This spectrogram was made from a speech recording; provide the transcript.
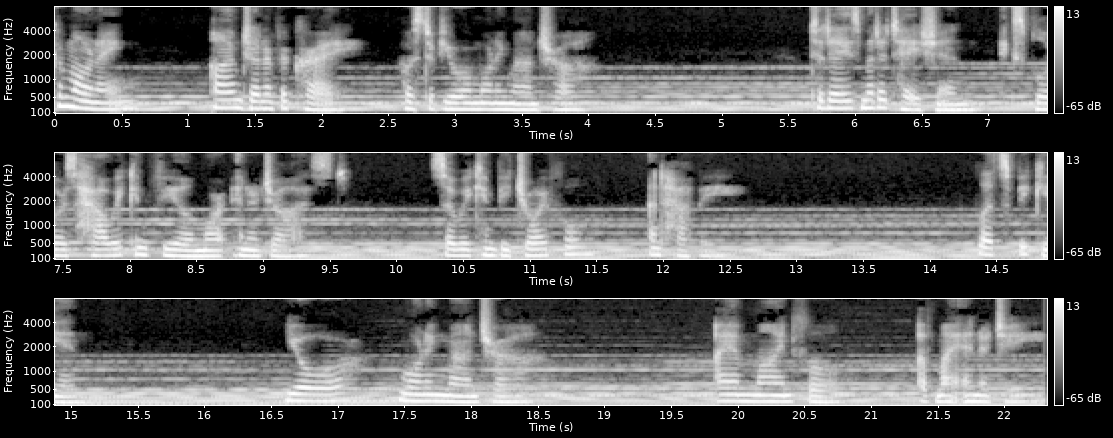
Good morning. I'm Jennifer Cray, host of Your Morning Mantra. Today's meditation explores how we can feel more energized so we can be joyful and happy. Let's begin. Your morning mantra. I am mindful of my energy.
